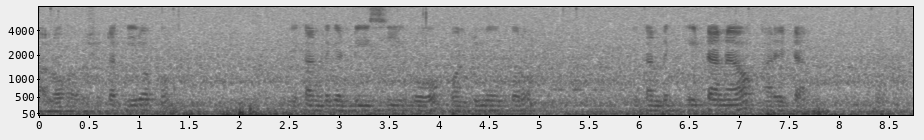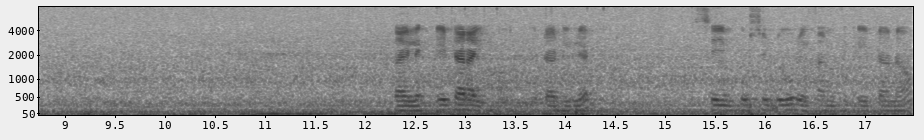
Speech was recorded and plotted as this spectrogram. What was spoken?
ভালো হবে। সেটা কীরকম এখান থেকে ডিসি ও কন্টিনিউ করো। এখান থেকে এটা নাও আর এটা। তাইলে এটা রাখো এটা ডিলেট সেম প্রসিডিউর এখান থেকে এটা নাও।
